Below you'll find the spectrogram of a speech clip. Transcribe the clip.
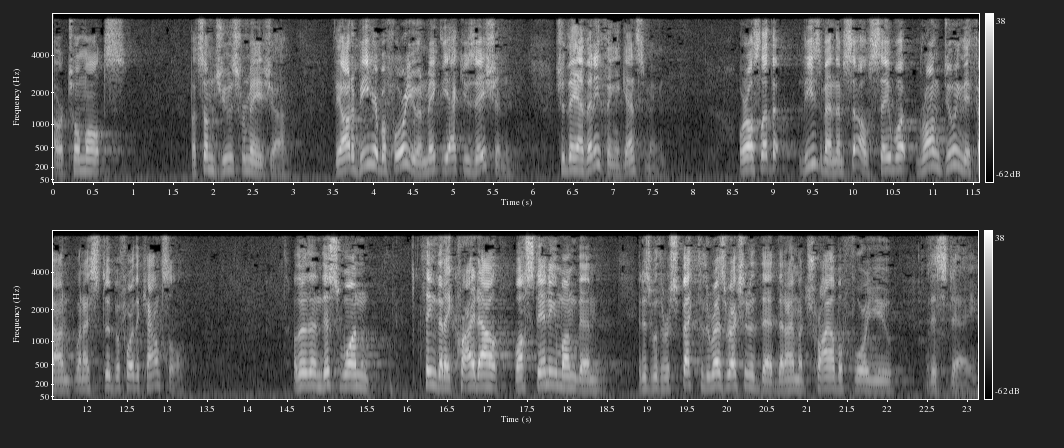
or tumults. But some Jews from Asia, they ought to be here before you and make the accusation, should they have anything against me. Or else let the, these men themselves say what wrongdoing they found when I stood before the council. Other than this one thing that I cried out while standing among them. It is with respect to the resurrection of the dead that I am on trial before you this day.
